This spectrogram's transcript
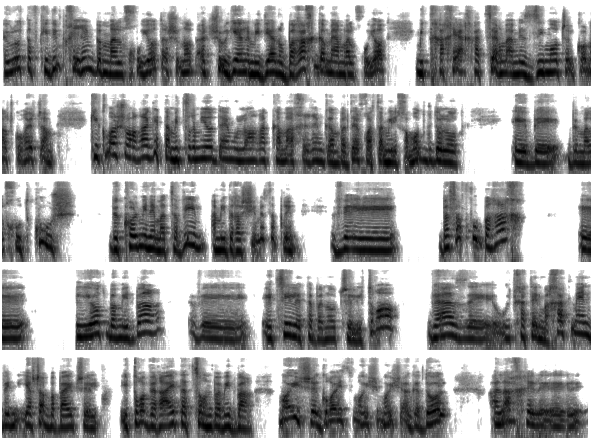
היו לו תפקידים בכירים במלכויות השונות עד שהוא הגיע למדיין, הוא ברח גם מהמלכויות, מתחכי החצר מהמזימות של כל מה שקורה שם. כי כמו שהוא הרג את המצרים, מי יודע אם הוא לא הרג כמה אחרים גם בדרך, הוא עשה מלחמות גדולות אה, במלכות כוש, וכל מיני מצבים, המדרשים מספרים. ובסוף הוא ברח אה, להיות במדבר והציל את הבנות של יתרו, ואז אה, הוא התחתן עם אחת מהן וישב בבית של יתרו וראה את הצאן במדבר. מוישה גרויס, מוישה, מוישה הגדול, הלך אה,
